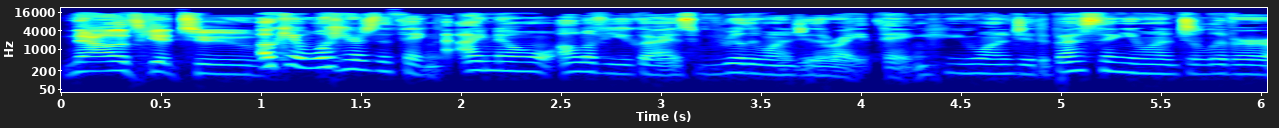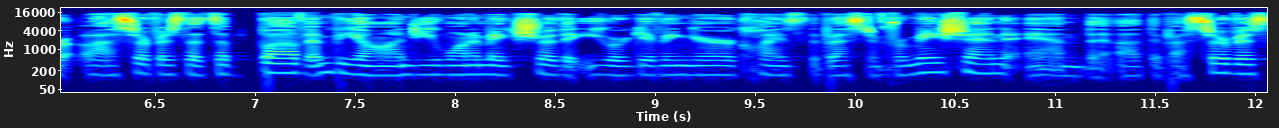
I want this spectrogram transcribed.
now let's get to. Okay, well, here's the thing. I know all of you guys really want to do the right thing. You want to do the best thing. You want to deliver a service that's above and beyond. You want to make sure that you are giving your clients the best information and the, uh, the best service.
